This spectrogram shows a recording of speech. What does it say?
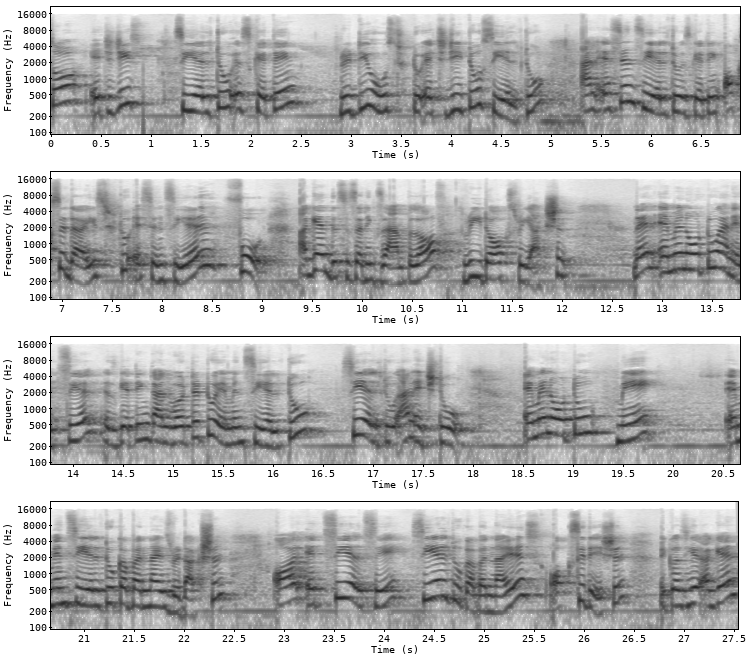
So H G C L two is getting reduced to Hg2Cl2 and SnCl2 is getting oxidized to SnCl4. Again this is an example of redox reaction. Then MnO2 and HCl is getting converted to MnCl2, Cl2 and H2O. MnO2 में MnCl2 का बनना इज रिडक्शन और एट सी एल से Cl2 का बनना इज़ ऑक्सीडेशन बिकॉज़ ये again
